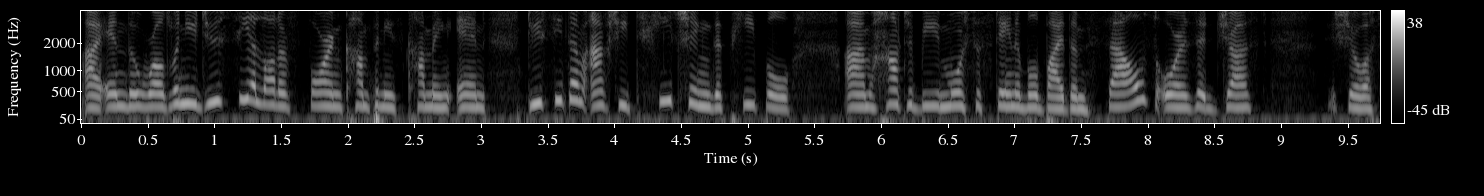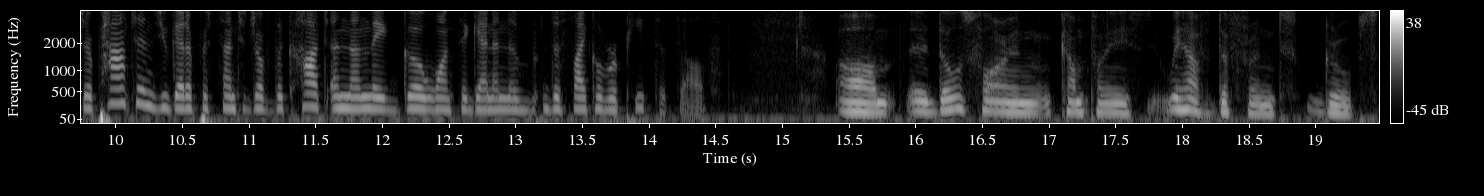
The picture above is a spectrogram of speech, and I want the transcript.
uh, in the world. When you do see a lot of foreign companies coming in, do you see them actually teaching the people um, how to be more sustainable by themselves, or is it just show us your patterns, you get a percentage of the cut, and then they go once again, and the, the cycle repeats itself? Um, uh, those foreign companies, we have different groups.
